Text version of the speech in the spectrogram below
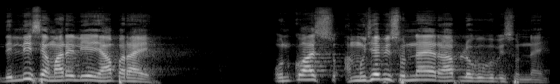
दिल्ली से हमारे लिए यहाँ पर आए। उनको आज मुझे भी सुनना है और आप लोगों को भी सुनना है।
